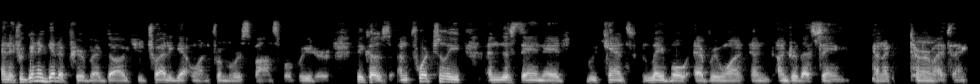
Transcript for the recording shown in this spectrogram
And if you're going to get a purebred dog, you try to get one from a responsible breeder, because unfortunately, in this day and age, we can't label everyone and under that same kind of term. I think.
